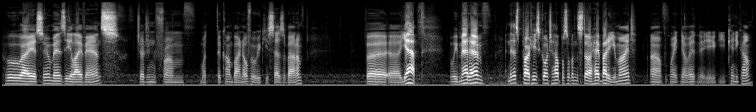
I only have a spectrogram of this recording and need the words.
who I assume is Eli Vance, judging from what the Combine Overwiki says about him. But, uh, yeah, we met him, and in this part, he's going to help us open the store. Hey, buddy, you mind? Oh, wait, no, wait, you, you, can you come?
